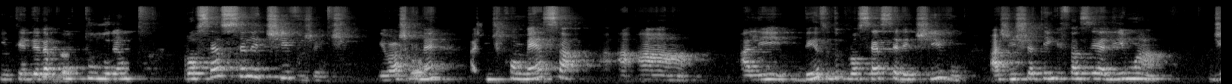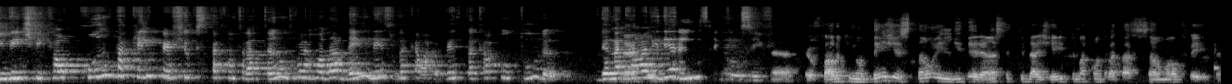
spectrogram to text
entender a cultura. Processo seletivo, gente. Eu acho que né, a gente começa a, a, ali, dentro do processo seletivo, a gente já tem que fazer ali uma de identificar o quanto aquele perfil que você está contratando vai rodar bem dentro daquela, dentro daquela cultura, dentro daquela é, liderança, inclusive. É, eu falo que não tem gestão e liderança que dá jeito uma contratação mal feita.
